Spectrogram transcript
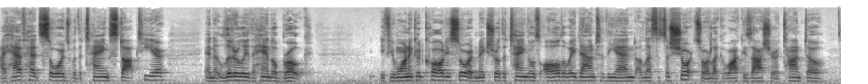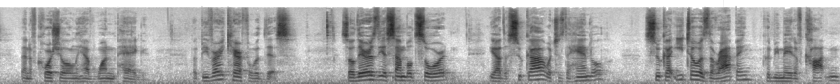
I have had swords where the tang stopped here and it literally the handle broke. If you want a good quality sword, make sure the tang goes all the way down to the end, unless it's a short sword like a wakizashi or a tanto, then of course you'll only have one peg. But be very careful with this. So there is the assembled sword. You have the suka, which is the handle. Suka ito is the wrapping, could be made of cotton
